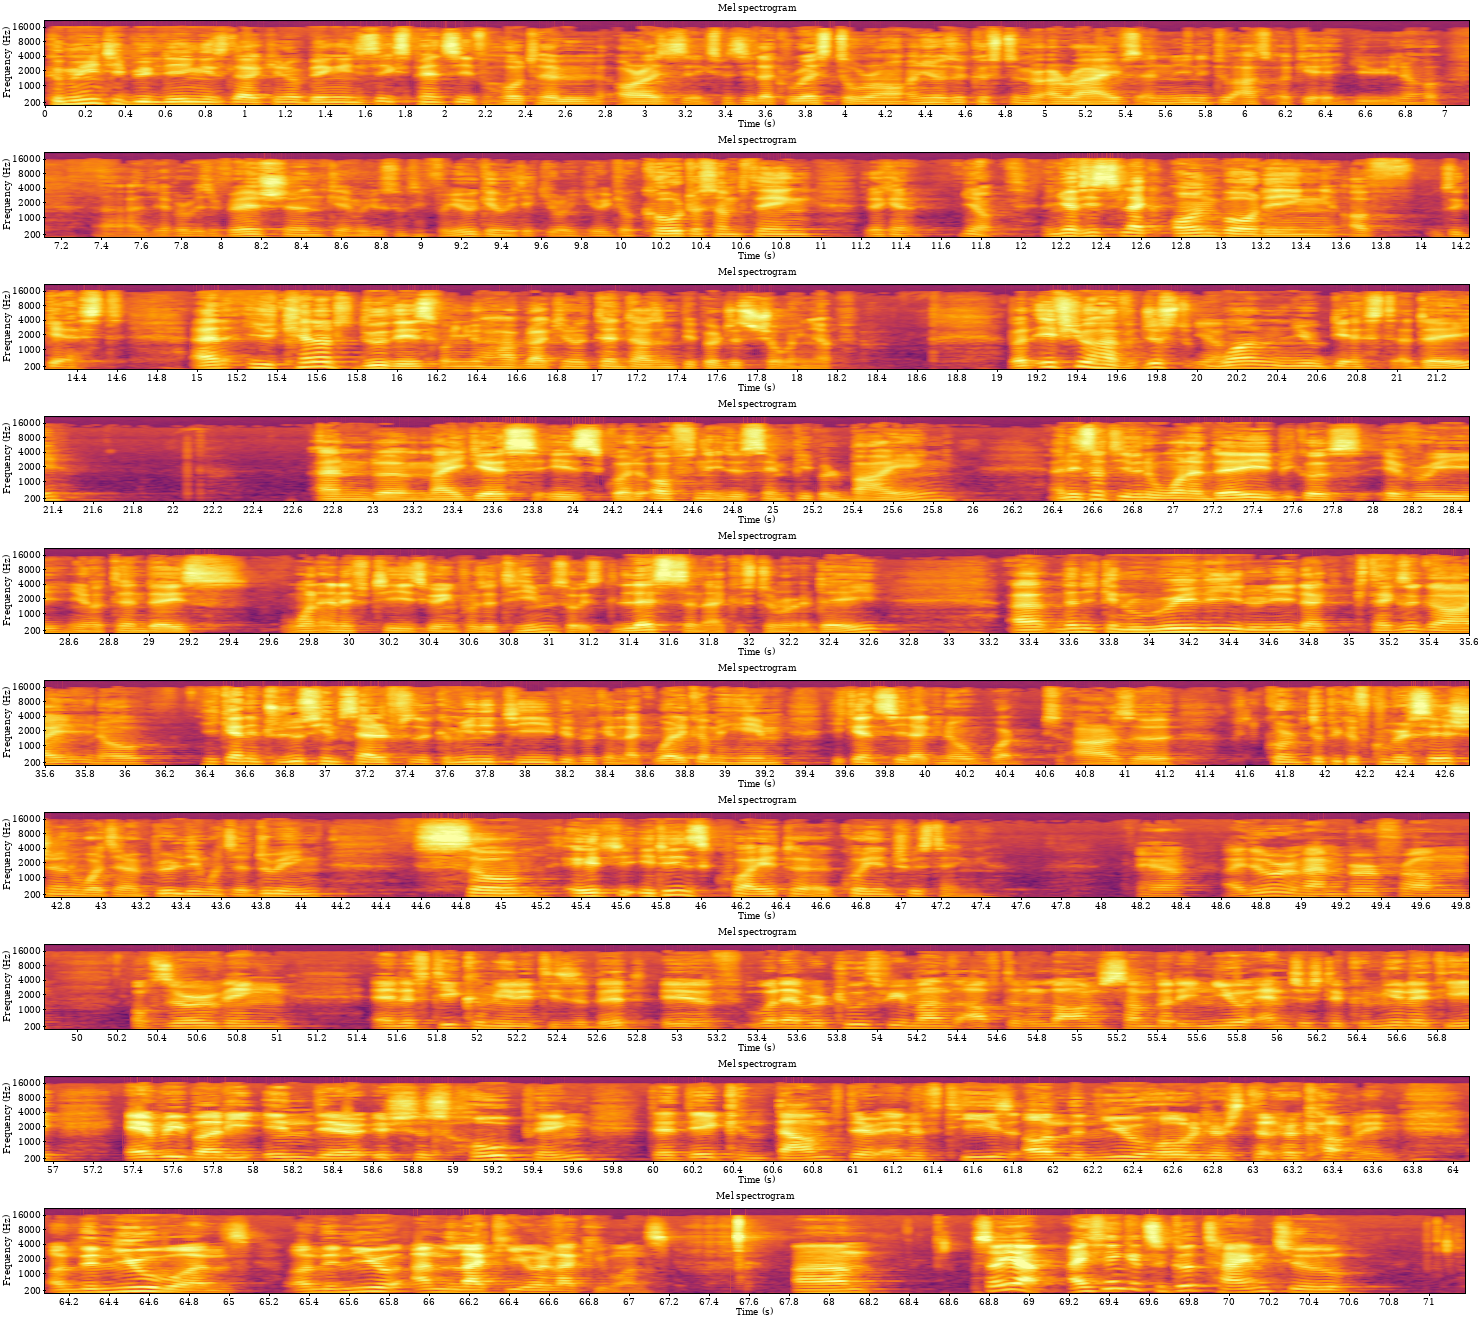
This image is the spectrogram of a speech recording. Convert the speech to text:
community building is like you know being in this expensive hotel or this expensive like restaurant, and you know the customer arrives and you need to ask, okay, you, you know. Uh, do you have a reservation? Can we do something for you? Can we take your, your, your coat or something? You, can, you know, and you have this like onboarding of the guest, and you cannot do this when you have like you know ten thousand people just showing up. But if you have just yeah. one new guest a day, and uh, my guess is quite often it's the same people buying. And it's not even one a day because every you know 10 days one nft is going for the team so it's less than a customer a day. Uh, then you can really really like take the guy you know he can introduce himself to the community people can like welcome him. He can see like you know what are the topic of conversation what they're building what they're doing. So it, it is quite uh, quite interesting. Yeah i do remember from observing NFT communities a bit. If whatever two three months after the launch somebody new enters the community, everybody in there is just hoping that they can dump their NFTs on the new holders that are coming, on the new ones, on the new unlucky or lucky ones. Um, so yeah, I think it's a good time to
